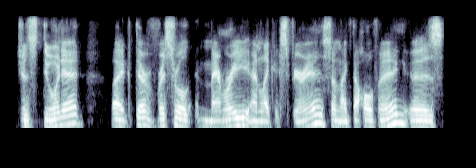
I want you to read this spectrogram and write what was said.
just doing it. Like their visceral memory and like experience and like the whole thing is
